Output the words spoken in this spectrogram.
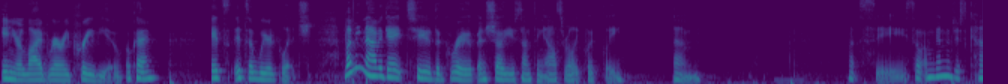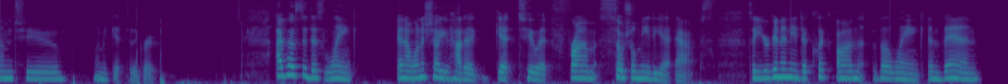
in your library preview, okay? It's it's a weird glitch. Let me navigate to the group and show you something else really quickly. Um, let's see. So I'm going to just come to, let me get to the group. I posted this link and I want to show you how to get to it from social media apps. So you're going to need to click on the link and then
